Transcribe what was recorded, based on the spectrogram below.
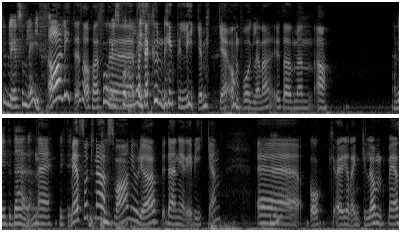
Du blev som Leif. Ja, lite så fast, eh, Leif. fast jag kunde inte lika mycket om fåglarna utan men ja, Ja, vi är inte där än. nej. Riktigt. Men jag såg knölsvan gjorde jag där nere i viken. Eh, Mm. och jag har redan glömt men jag,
